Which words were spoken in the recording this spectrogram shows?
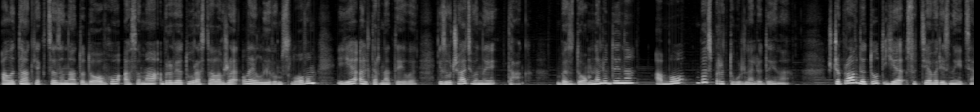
Але так як це занадто довго, а сама абревіатура стала вже лайливим словом, є альтернативи, і звучать вони так: бездомна людина або безпритульна людина. Щоправда, тут є суттєва різниця.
